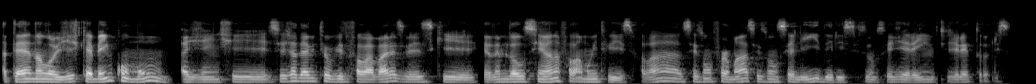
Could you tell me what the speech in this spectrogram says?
até na logística é bem comum a gente. Vocês já devem ter ouvido falar várias vezes que. Eu lembro da Luciana falar muito isso. Falar, ah, vocês vão formar, vocês vão ser líderes, vocês vão ser gerentes, diretores.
